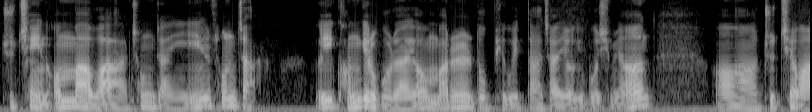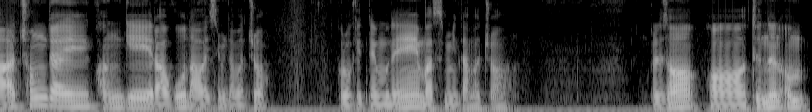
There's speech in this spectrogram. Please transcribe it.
주체인 엄마와 청자인 손자의 관계를 고려하여 엄마를 높이고 있다. 자, 여기 보시면 어, 주체와 청자의 관계라고 나와 있습니다. 맞죠? 그렇기 때문에 맞습니다. 맞죠? 그래서 어, 듣는 엄,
